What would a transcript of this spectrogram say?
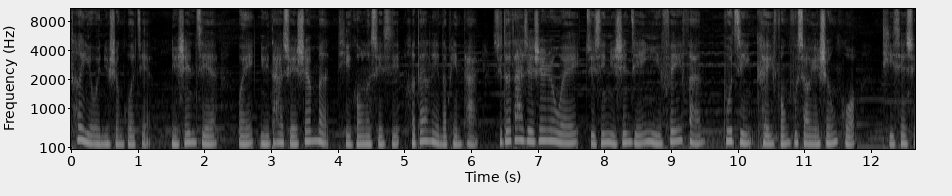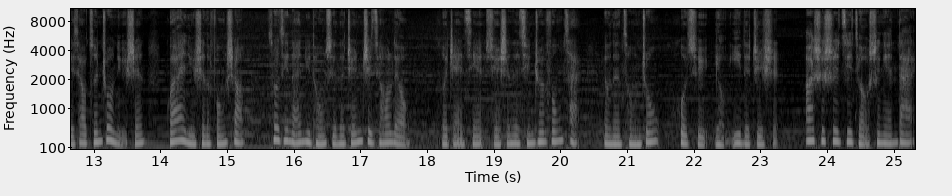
特意为女生过节。女生节为女大学生们提供了学习和锻炼的平台。许多大学生认为，举行女生节意义非凡，不仅可以丰富校园生活，体现学校尊重女生、关爱女生的风尚。促进男女同学的真挚交流和展现学生的青春风采，又能从中获取有益的知识。二十世纪九十年代，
